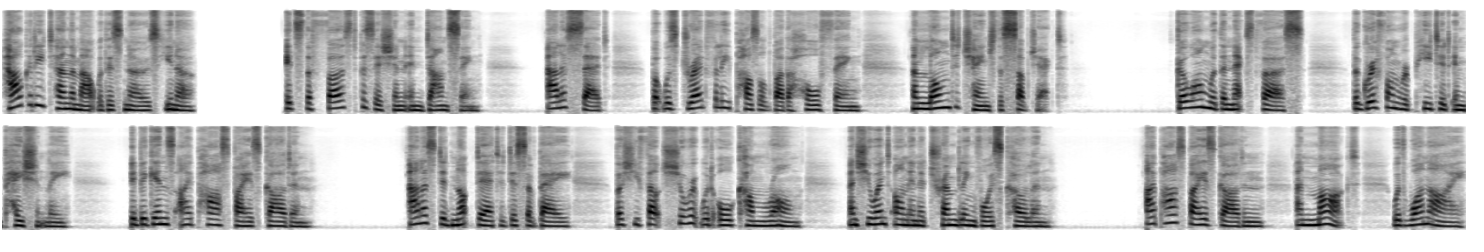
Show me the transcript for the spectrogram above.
How could he turn them out with his nose, you know? It's the first position in dancing, Alice said, but was dreadfully puzzled by the whole thing and longed to change the subject. Go on with the next verse. The Gryphon repeated impatiently. It begins I passed by his garden. Alice did not dare to disobey, but she felt sure it would all come wrong, and she went on in a trembling voice colon. I passed by his garden and marked, with one eye,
